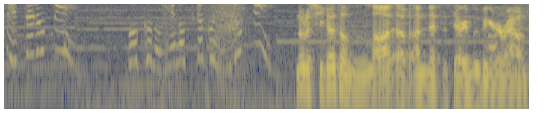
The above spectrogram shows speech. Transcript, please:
知ってるっぴ僕の家の近くにいるっぴ Notice she does a lot of unnecessary moving around.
